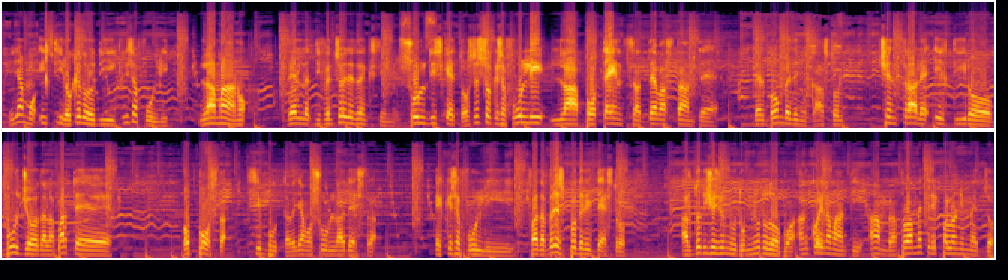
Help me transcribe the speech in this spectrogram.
Vediamo il tiro, credo, di Crisafulli, la mano del difensore dei Tank Team sul dischetto, lo stesso Crisafulli, la potenza devastante del bombe dei Newcastle, centrale il tiro, Burgio dalla parte opposta si butta, vediamo sulla destra. E Fulli fa davvero esplodere il destro. Al dodicesimo minuto, un minuto dopo, ancora in avanti, Ambra prova a mettere il pallone in mezzo,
